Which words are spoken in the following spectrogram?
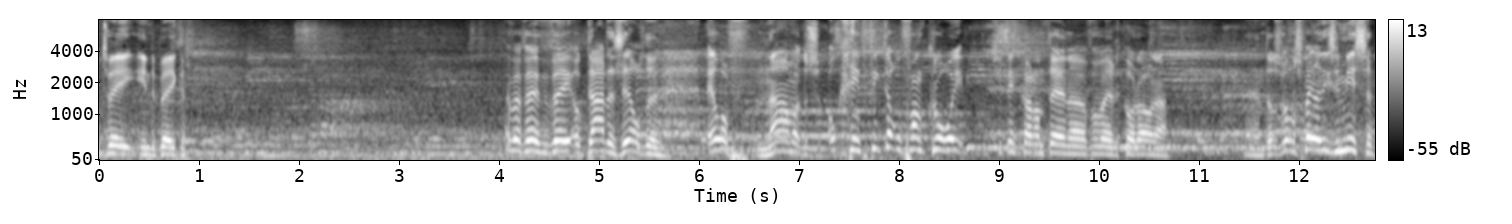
twee in de beker. En bij VVV ook daar dezelfde elf namen. Dus ook geen Vito van Krooi. Zit in quarantaine vanwege corona. En dat is wel een speler die ze missen.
